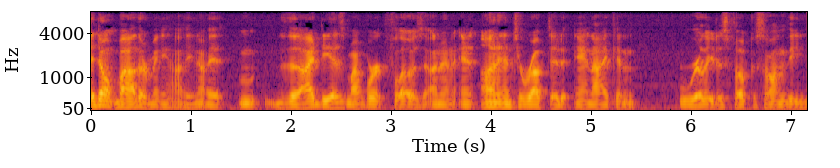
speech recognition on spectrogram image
It don't bother me, I, you know. It the idea is my workflow is un, uninterrupted, and I can really just focus on the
